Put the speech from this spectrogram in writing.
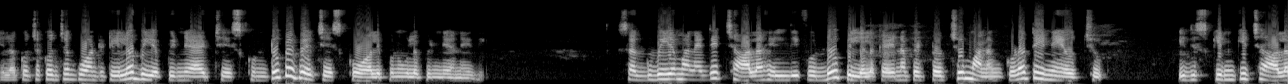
ఇలా కొంచెం కొంచెం క్వాంటిటీలో బియ్య పిండి యాడ్ చేసుకుంటూ ప్రిపేర్ చేసుకోవాలి పునుగుల పిండి అనేది. సగ్గు బియ్యం అనేది చాలా హెల్దీ ఫుడ్ పిల్లలకైనా పెట్టవచ్చు మనం కూడా తినేయచ్చు. ఇది స్కిన్కి చాలా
